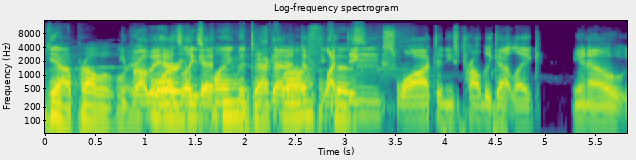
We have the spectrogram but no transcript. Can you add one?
Yeah, probably. He probably or has, like, he's a- playing the He's deck got wrong a because- deflecting SWAT, and he's probably got like you know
